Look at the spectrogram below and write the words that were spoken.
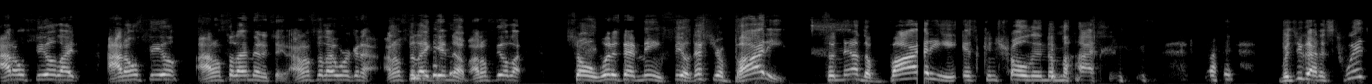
I don't feel like, I don't feel, I don't feel like meditating. I don't feel like working out. I don't feel like getting up. I don't feel like. So what does that mean? Feel. That's your body. So now the body is controlling the mind. Right? But you got to switch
